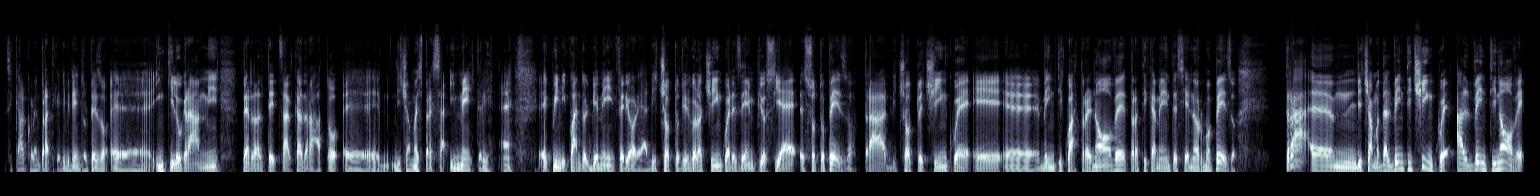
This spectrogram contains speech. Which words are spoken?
si calcola in pratica dividendo il peso eh, in chilogrammi per l'altezza al quadrato, eh, diciamo espressa in metri. Eh. quindi quando il BMI è inferiore a 18,5, ad esempio, si è sottopeso, tra 18,5 e 24,9 eh, praticamente si è normopeso. Tra ehm, diciamo dal 25 al 29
